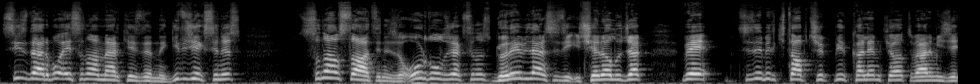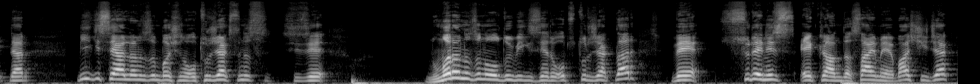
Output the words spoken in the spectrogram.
Sizler bu e-sınav merkezlerine gideceksiniz. Sınav saatinizde orada olacaksınız. Görevliler sizi içeri alacak ve size bir kitapçık, bir kalem kağıt vermeyecekler. Bilgisayarlarınızın başına oturacaksınız. Sizi numaranızın olduğu bilgisayara oturtacaklar ve süreniz ekranda saymaya başlayacak.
